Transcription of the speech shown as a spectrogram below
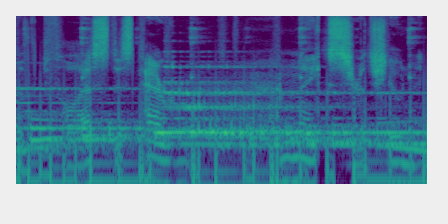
lift flastus terror. Makes sure the.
